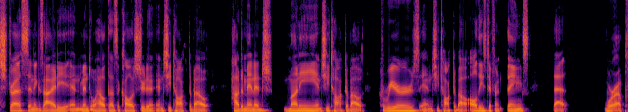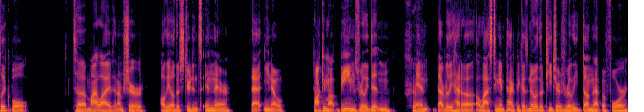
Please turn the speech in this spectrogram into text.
stress and anxiety and mental health as a college student and she talked about how to manage money and she talked about careers and she talked about all these different things that were applicable to my lives and I'm sure all the other students in there that you know talking about beams really didn't. And that really had a, a lasting impact because no other teacher has really done that before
